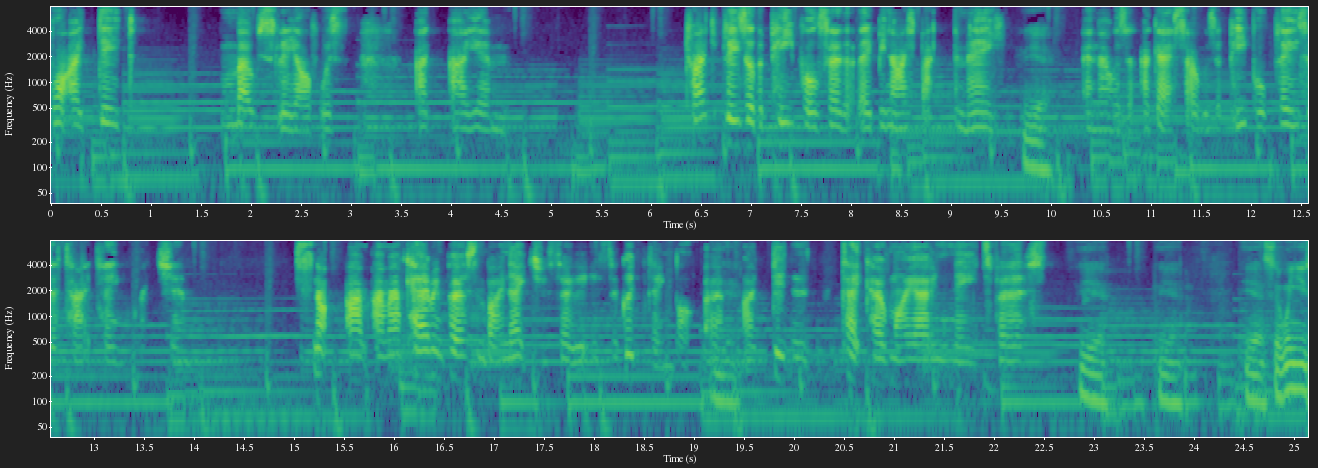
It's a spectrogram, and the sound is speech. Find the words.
what I did mostly of was I, I um, tried to please other people so that they'd be nice back to me. Yeah. And I was, I guess, I was a people pleaser type thing, which um, it's not. I'm, I'm, a caring person by nature, so it's a good thing. But um, yeah. I didn't take care of my own needs first. Yeah, yeah, yeah. So when you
